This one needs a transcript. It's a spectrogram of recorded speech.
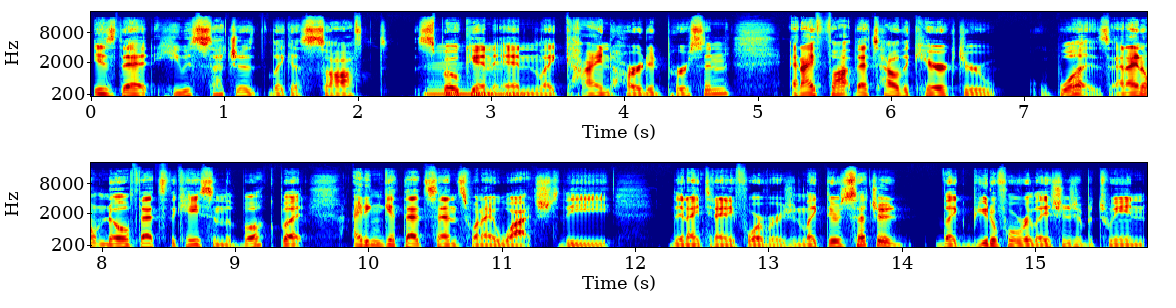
is that he was such a like a soft spoken mm-hmm. and like kind-hearted person and I thought that's how the character was. And I don't know if that's the case in the book, but I didn't get that sense when I watched the the 1994 version. Like there's such a like beautiful relationship between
